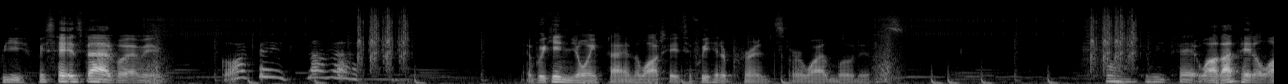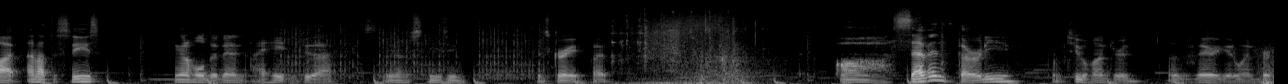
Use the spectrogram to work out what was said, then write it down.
We we say it's bad, but I mean, Glock fade, not bad. If we can yoink that in the watch case, if we hit a Prince or a Wild Lotus. Oh, can we pay? Wow, that paid a lot. I'm about to sneeze. I'm gonna hold it in. I hate to do that. You know, sneezing it's great, but oh, 730 from 200. That's a very good win for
